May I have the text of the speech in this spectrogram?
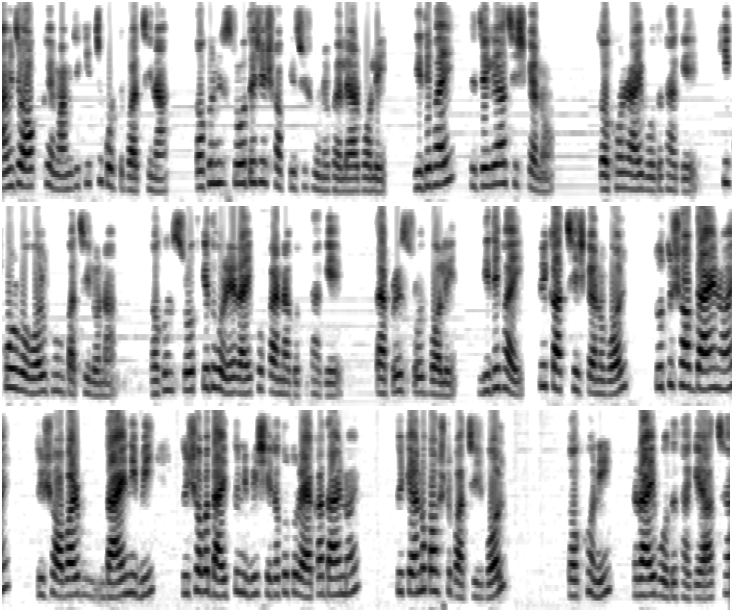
আমি যে অক্ষম, আমি যে কিচ্ছু করতে পারছি না। তখনই স্রোত এসে সবকিছু শুনে ফেলে আর বলে, দিদি ভাই, তুই জেগে আছিস কেন? তখন রায় বলতে থাকে, কি করব বল, ঘুম পাচ্ছিল না। তখন স্রোতকে ধরে রায় খুব কান্না করতে থাকে। তারপরে স্রোত বলে, দিদি ভাই, তুই কাঁদছিস কেন বল? তোর তো সব দায় নয়। তুই সবার দায় নিবি, তুই সবার দায়িত্ব নিবি, সেটা তো তোর একা দায় নয়। তুই কেন কষ্ট পাচ্ছিস বল? তখনই রায় বলতে থাকে আচ্ছা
